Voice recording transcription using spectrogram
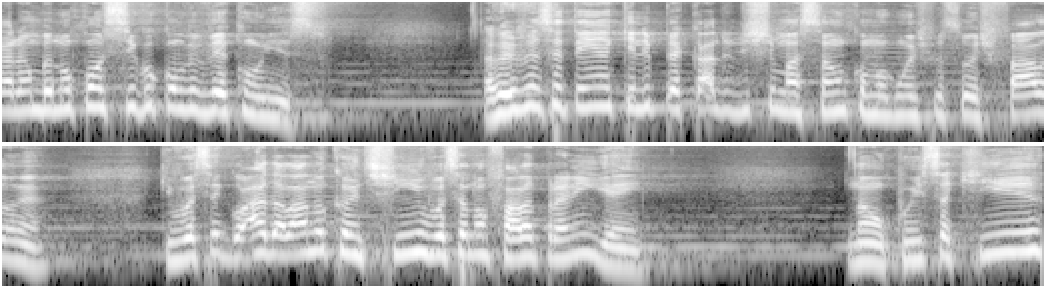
caramba, eu não consigo conviver com isso. Talvez você tenha aquele pecado de estimação, como algumas pessoas falam, né? Que você guarda lá no cantinho e você não fala para ninguém. Não, com isso aqui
